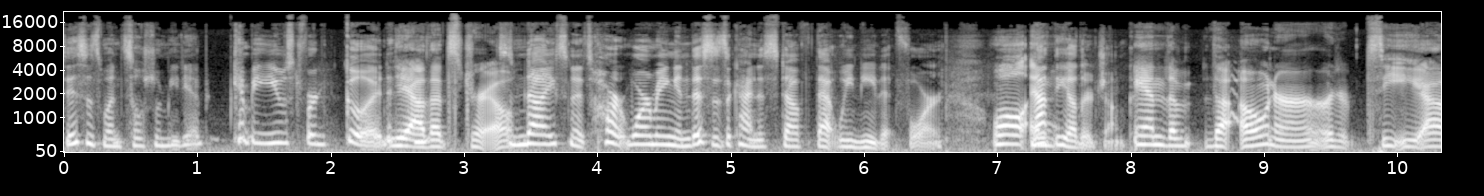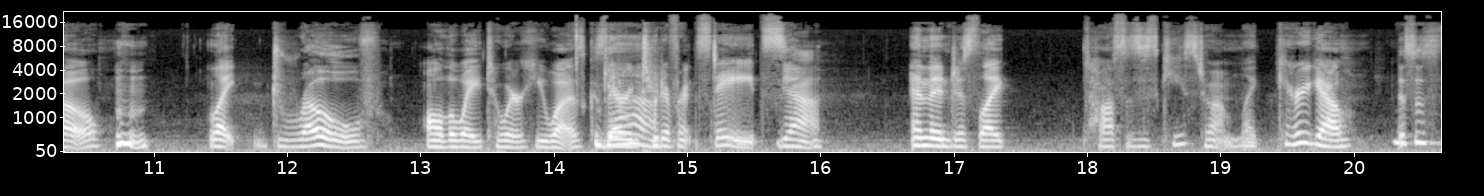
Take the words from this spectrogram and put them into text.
this is when social media can be used for good. Yeah, that's true. It's nice and it's heartwarming, and this is the kind of stuff that we need it for, Well, not and, the other junk. and the the owner or CEO Mm-hmm. like drove all the way to where he was because they're in two different states, Yeah, and then just like tosses his keys to him, like here you go. this is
